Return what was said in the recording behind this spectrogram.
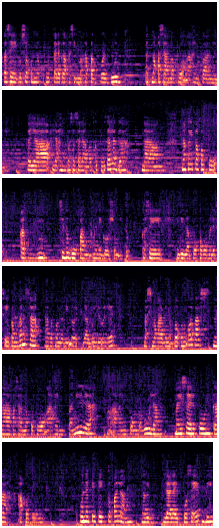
Kasi gusto ko na po talaga kasing makapag for good at makasama po ang aking family. Kaya laking pasasalamat ko po talaga nang nakita ko po at sinubukan ang negosyong ito. Kasi hindi na po ako bumalik sa ibang bansa, para po maging OFW ulit. Mas marami na po akong oras na nakakasama ko po ang aking pamilya, ang aking pong magulang. May cellphone ka, ako din. Kung nagtitiktok ka lang, nagla-live po sa FB,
